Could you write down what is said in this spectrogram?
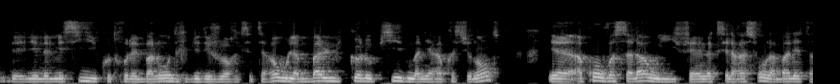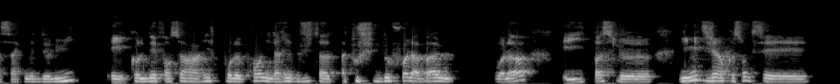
des Lionel Messi contrôler le ballon, dribbler des joueurs, etc. Où la balle lui colle au pied de manière impressionnante. Et euh, après, on voit ça là où il fait une accélération, la balle est à 5 mètres de lui. Et quand le défenseur arrive pour le prendre, il arrive juste à, à toucher deux fois la balle, voilà. Et il passe le. Limite, j'ai l'impression que c'est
